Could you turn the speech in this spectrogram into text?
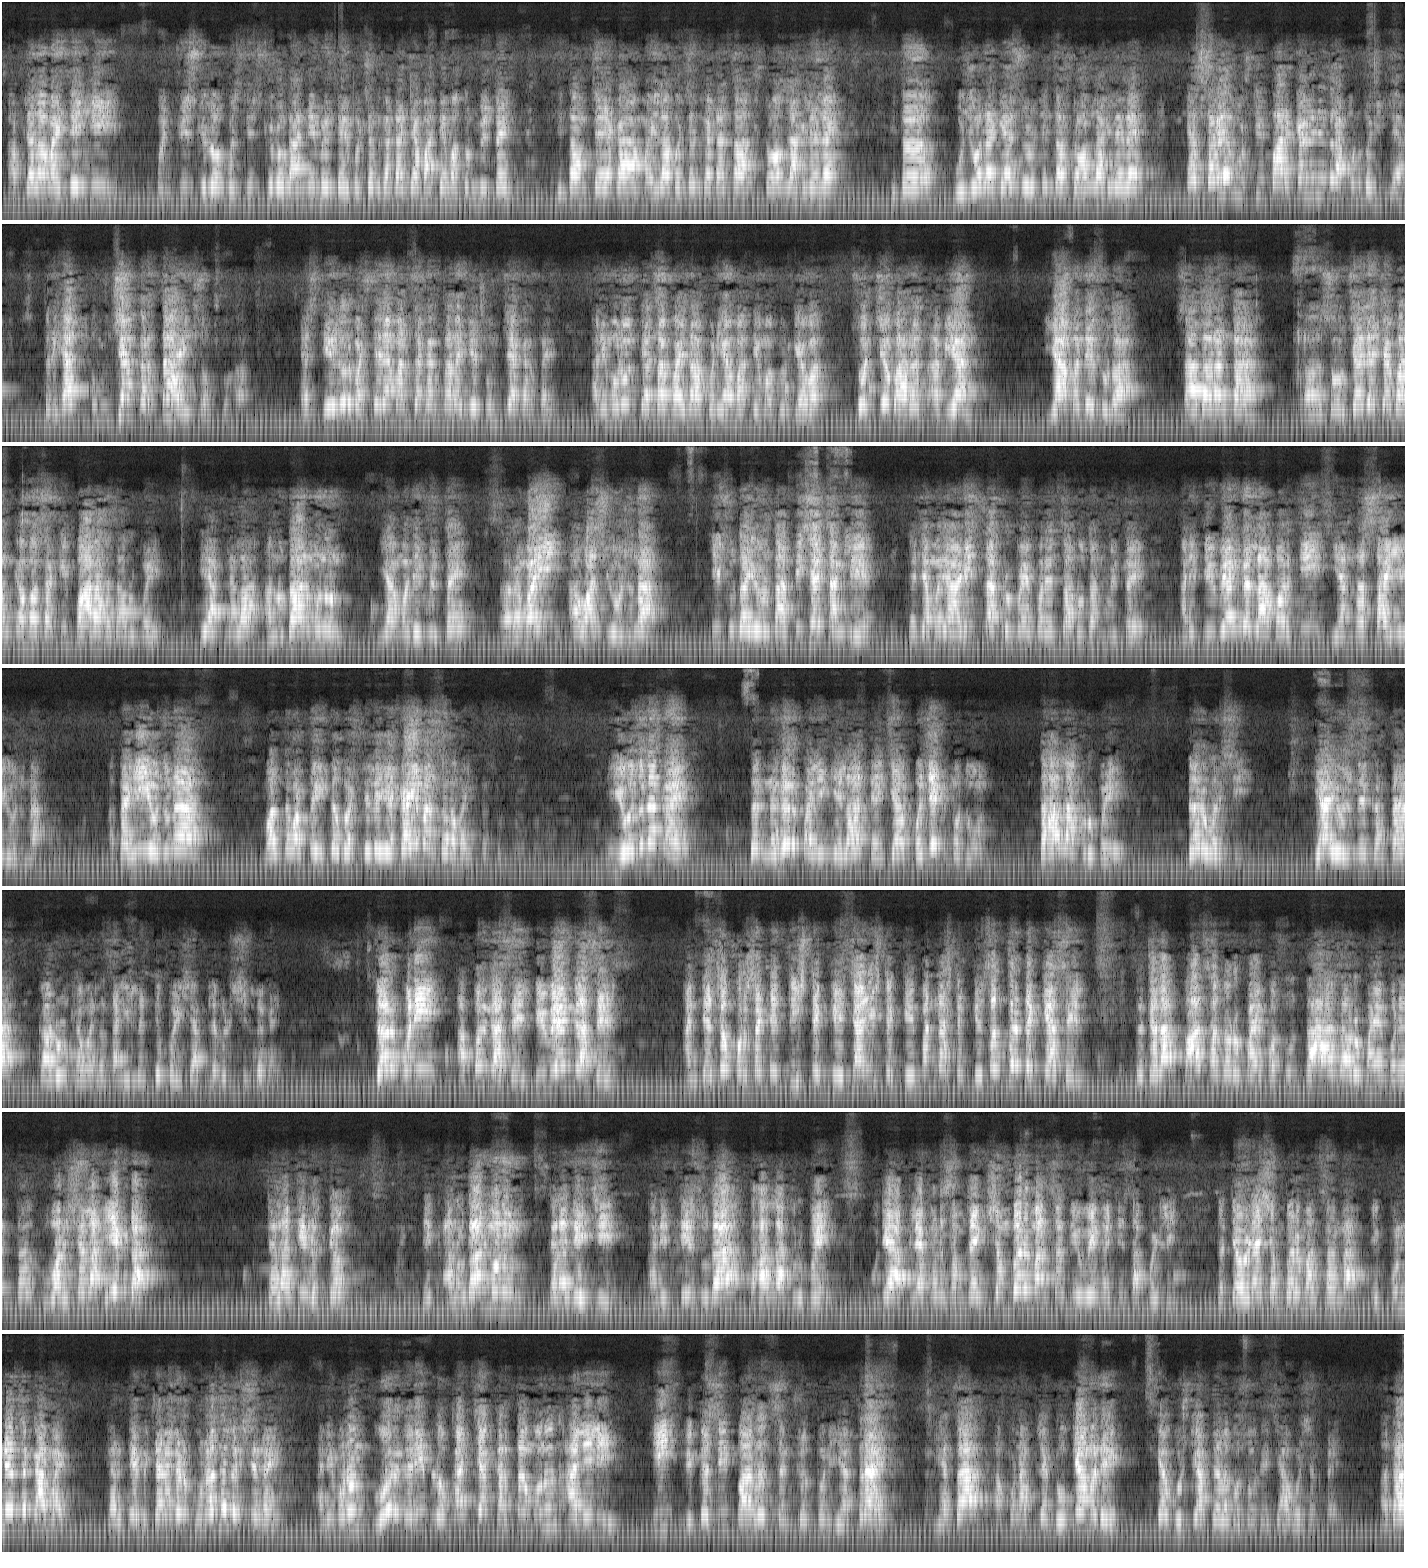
आपल्याला माहिती आहे की पंचवीस किलो पस्तीस किलो धान्य मिळतंय बचत गटाच्या माध्यमातून मिळतंय. इथं आमच्या एका महिला बचत गटाचा स्टॉल लागलेला आहे. इथं उज्ज्वला गॅस योजनेचा स्टॉल लागलेला आहे. ह्या सगळ्या गोष्टी बारकाव्याने जर आपण बघितल्या तर ह्या तुमच्या करता आहेत संतो हा या स्टेजवर बसलेल्या माणसाकरता नाही हे तुमच्या करता आहेत आणि म्हणून त्याचा फायदा आपण या माध्यमातून घ्यावा. स्वच्छ भारत अभियान यामध्ये सुद्धा साधारणतः शौचालयाच्या बांधकामासाठी बारा हजार रुपये हे आपल्याला अनुदान म्हणून यामध्ये मिळतंय. रमाई आवास योजना ही सुद्धा योजना अतिशय चांगली आहे. त्याच्यामध्ये अडीच लाख रुपयापर्यंत अनुदान मिळतंय. आणि दिव्यांग लाभार्थी यांना सहाय्य योजना. आता ही योजना मला तर वाटतं इथं बसलेल्या एकाही माणसाला माहीत नसून ही योजना काय? तर नगरपालिकेला त्याच्या बजेटमधून दहा लाख रुपये दरवर्षी या योजनेकरता काढून ठेवायला सांगितलं. ते पैसे आपल्याकडे शिल्लक आहेत. जर कोणी अपंग असेल दिव्यांग असेल आणि त्याचं पर्सेंटेज तीस टक्के चाळीस टक्के पन्नास टक्के सत्तर टक्के असेल तर त्याला पाच हजार रुपयापासून दहा हजार रुपयापर्यंत वर्षाला एकदा त्याला ती रक्कम एक अनुदान म्हणून त्याला द्यायची. आणि ते सुद्धा दहा लाख रुपये. उद्या आपल्याकडे समजा एक शंभर माणसं दिव्यांगाची सापडली तर तेवढ्या शंभर माणसांना एक पुण्याचं काम आहे. कारण त्या बिचाराकडे कुणाचं लक्ष नाही. आणि म्हणून गोर गरीब लोकांच्या करता म्हणून आलेली ही विकसित भारत संकल्पन यात्रा आहे. याचा आपण आपल्या डोक्यामध्ये त्या गोष्टी आपल्याला बसवण्याची आवश्यकता आहे. आता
